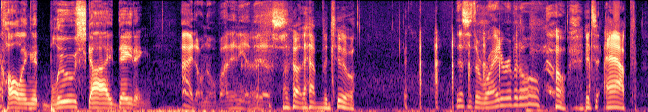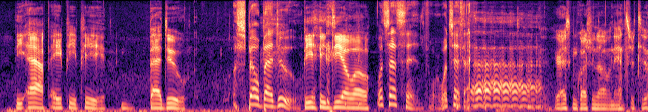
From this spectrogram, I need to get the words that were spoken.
calling it blue sky dating. I don't know about any of this. what about that Badoo? This is the writer of it all? No, it's app. The app A P P. Badoo. Spell Badoo. B A D O O. What's that stand for? What's that? You're asking questions I don't have an answer to.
